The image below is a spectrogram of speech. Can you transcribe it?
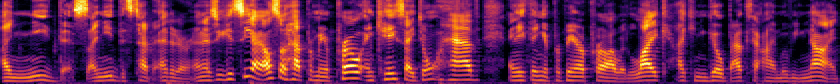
I need this. I need this type of editor. And as you can see, I also have Premiere Pro. In case I don't have anything in Premiere Pro I would like, I can go back to iMovie 9.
